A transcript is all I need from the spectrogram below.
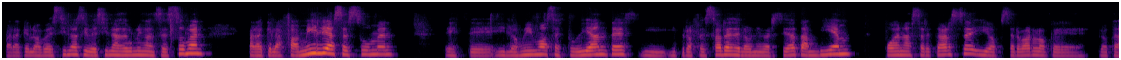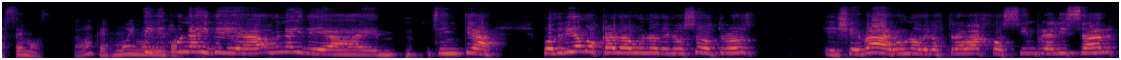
para, que los vecinos y vecinas de Urlingan se sumen, para que las familias se sumen, este, y los mismos estudiantes y, y profesores de la universidad también puedan acercarse y observar lo que, lo que hacemos, ¿no? que es muy, muy importante. Una idea, una idea, em, Cintia, podríamos cada uno de nosotros eh, llevar uno de los trabajos sin realizar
